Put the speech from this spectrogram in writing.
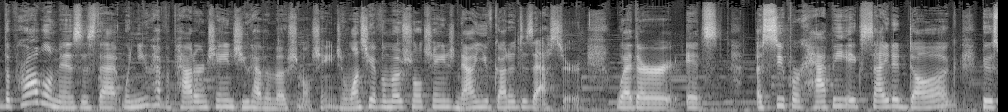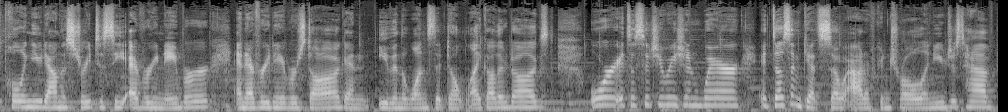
The problem is is that when you have a pattern change, you have emotional change. And once you have emotional change, now you've got a disaster. Whether it's a super happy, excited dog who's pulling you down the street to see every neighbor and every neighbor's dog and even the ones that don't like other dogs, or it's a situation where it doesn't get so out of control and you just have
